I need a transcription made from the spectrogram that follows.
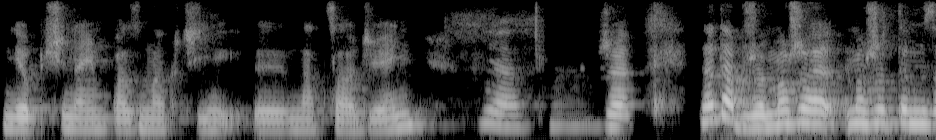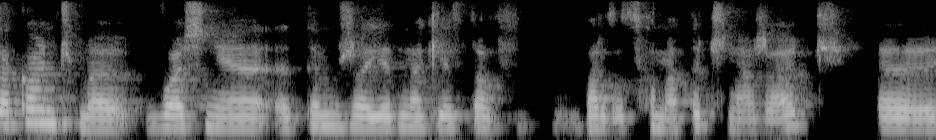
nie obcina im paznokci y, na co dzień. Jasne. No dobrze, może, może tym zakończmy właśnie tym, że jednak jest to bardzo schematyczna rzecz y,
